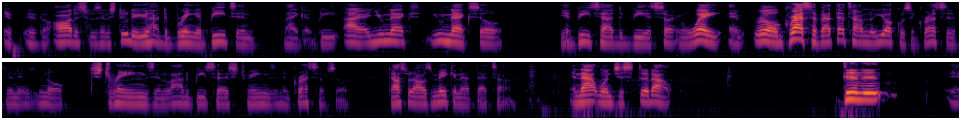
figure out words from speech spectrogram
if if an artist was in the studio, you had to bring your beats and like a beat. All right, you next, you next. So your beats had to be a certain way and real aggressive. At that time, New York was aggressive, and it was you know strings and a lot of beats had strings and aggressive. So that's what I was making at that time, and that one just stood out. Didn't. Yeah.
